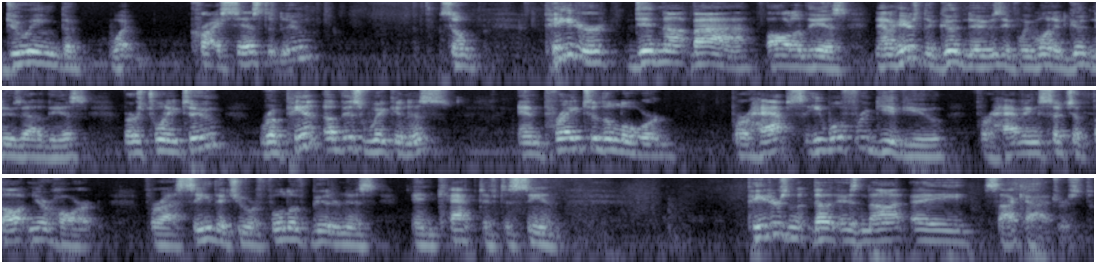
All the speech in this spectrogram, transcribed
doing the what Christ says to do. So Peter did not buy all of this. Now here's the good news if we wanted good news out of this. Verse 22, repent of this wickedness and pray to the Lord. Perhaps he will forgive you for having such a thought in your heart, for I see that you are full of bitterness and captive to sin. Peter is not a psychiatrist.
